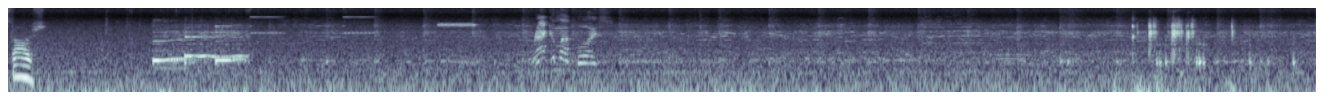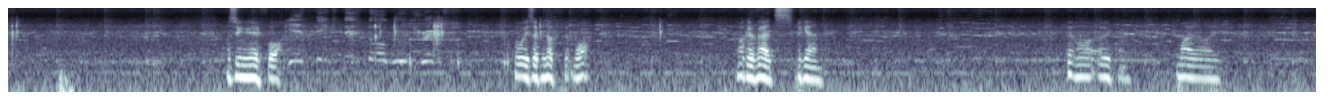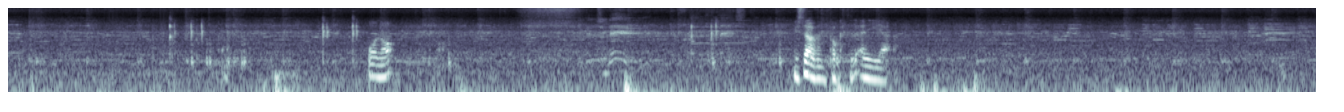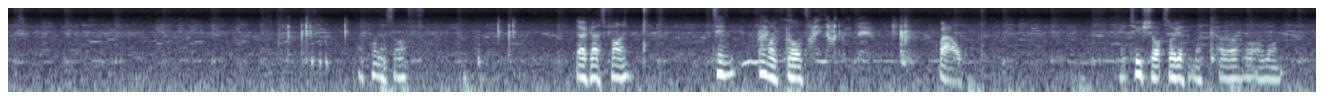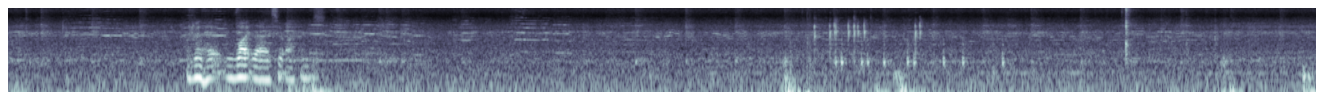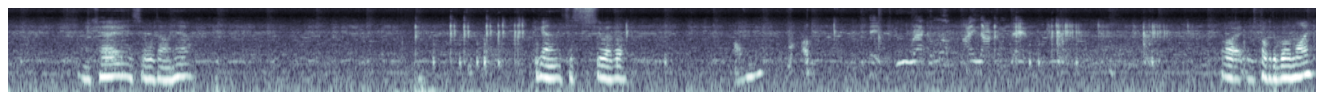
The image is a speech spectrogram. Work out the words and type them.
stars. Rack 'em up, boys. What's he gonna for? Can't teach this dog new tricks. Oh, Always open up a bit more. I'll go reds again. Bit more open. My eye. Or not. You still haven't pocketed any yet. I'll pull this off. Okay, that's fine. Oh my god. Wow. Two shots so I get my colour, what I want. I'm gonna hit it right there, see what happens. Okay, it's all down here. Again, it's just whoever. Oh, If you rack 'em up, I knock 'em down. Right, he's pocketed one of mine.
